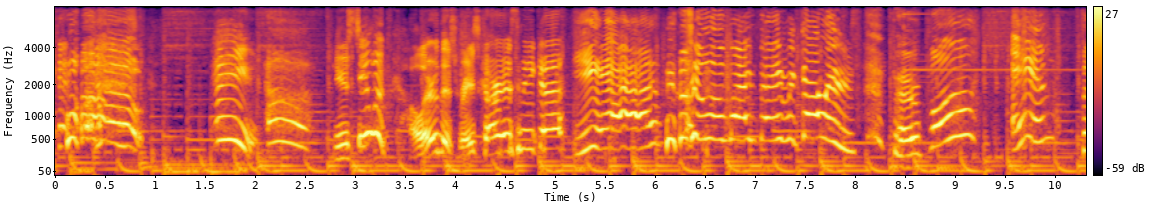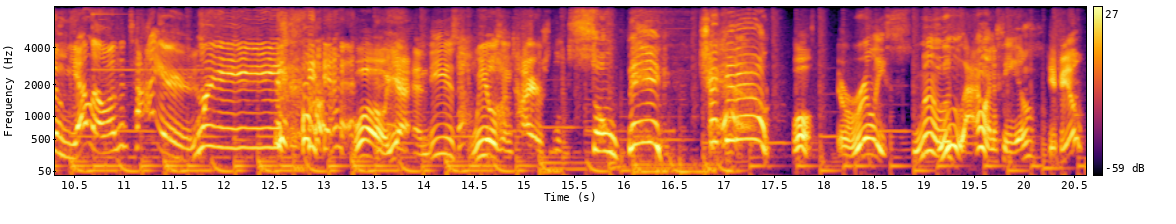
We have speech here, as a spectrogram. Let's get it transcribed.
Whoa. Hey, do you see what color this race car is, Meekah? Yeah, purple and some yellow on the tires. Whee! Whoa, yeah, and these wheels and tires look so big. Check it out. Whoa, they're really smooth. Ooh, I want to feel. You feel?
